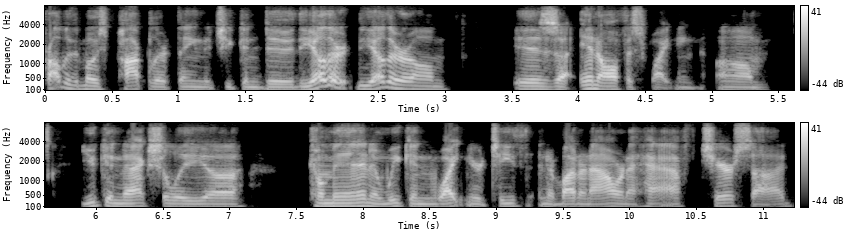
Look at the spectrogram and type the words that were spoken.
probably the most popular thing that you can do. The other the other um, is uh, in office whitening. Um, you can actually uh, come in and we can whiten your teeth in about an hour and a half chair side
